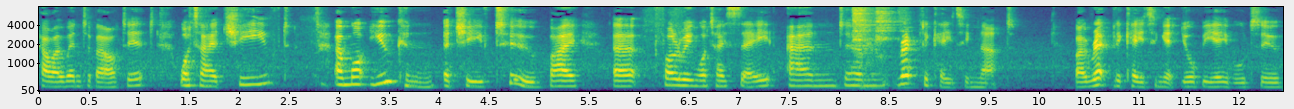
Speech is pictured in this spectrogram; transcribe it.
how I went about it, what I achieved, and what you can achieve too by uh, following what I say and um, replicating that. By replicating it, you'll be able to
